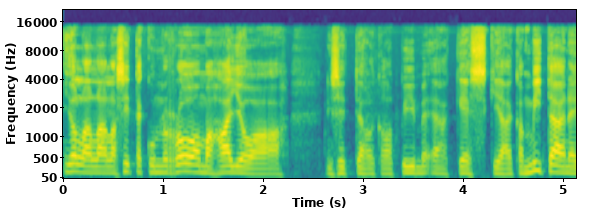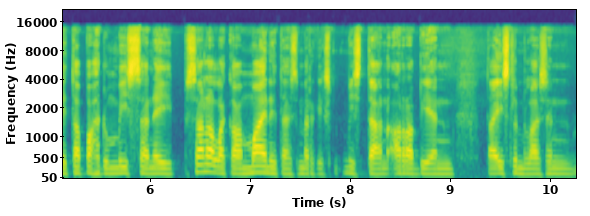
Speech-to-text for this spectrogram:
jollain lailla sitten kun Rooma hajoaa – niin sitten alkaa pimeä keskiaika. Mitään ei tapahdu missään, ei sanallakaan mainita esimerkiksi mistään arabien tai islamilaisen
